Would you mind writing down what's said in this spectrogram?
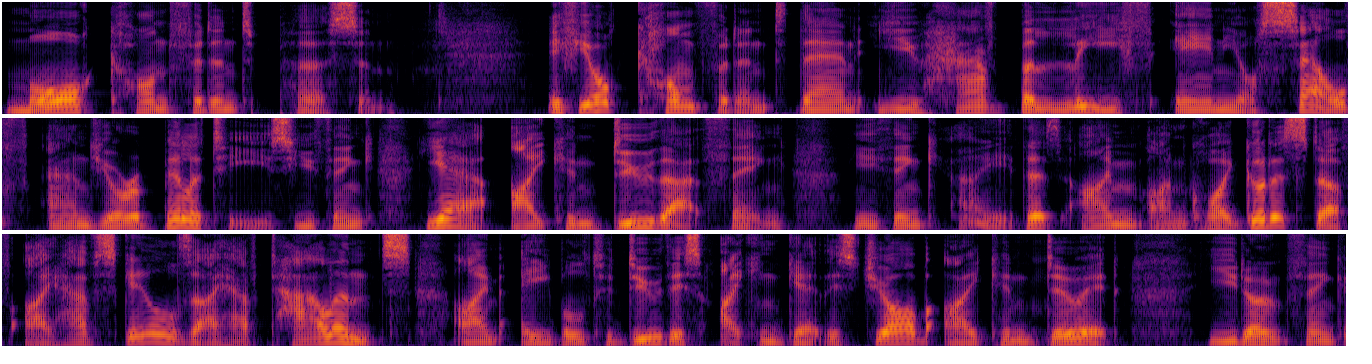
more confident person. If you're confident, then you have belief in yourself and your abilities. You think, yeah, I can do that thing. You think, hey, I'm, I'm quite good at stuff. I have skills. I have talents. I'm able to do this. I can get this job. I can do it. You don't think,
